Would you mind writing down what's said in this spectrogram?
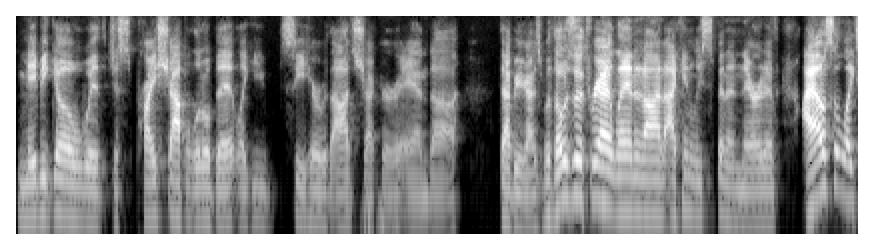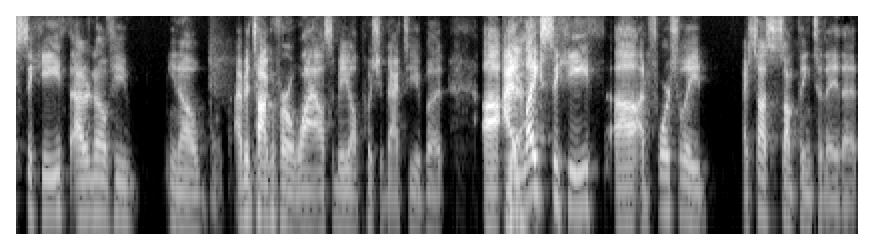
Maybe go with just price shop a little bit, like you see here with Odds Checker, and uh, that'd be your guys. But those are the three I landed on. I can at least spin a narrative. I also like Sahith. I don't know if you, you know, I've been talking for a while, so maybe I'll push it back to you. But uh, yeah. I like Sahith. Uh, unfortunately, I saw something today that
